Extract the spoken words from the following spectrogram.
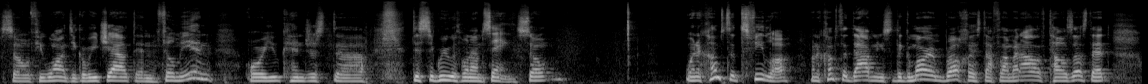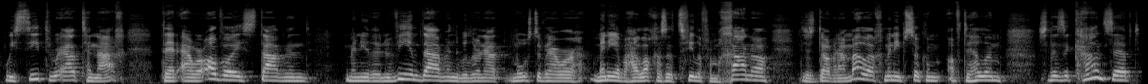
so if you want, you can reach out and fill me in, or you can just uh, disagree with what I'm saying. So, when it comes to tefillah, when it comes to davening, so the Gemara in Brachas, Daf Lamed Aleph tells us that we see throughout Tanakh that our avos davened Many of the Nevi'im davened. We learn out most of our, many of our halachas of tefillah from Chana. There's David HaMelech, many psukim of Tehillim. So there's a concept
